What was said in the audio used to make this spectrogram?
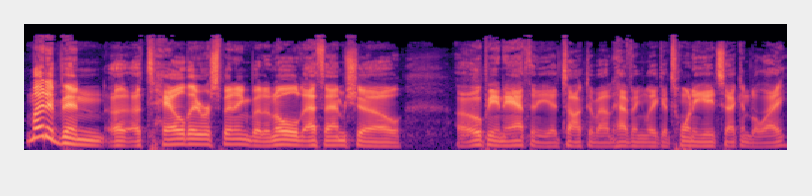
might have been a, a, tale they were spinning, but an old FM show, uh, Opie and Anthony had talked about having like a 28 second delay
